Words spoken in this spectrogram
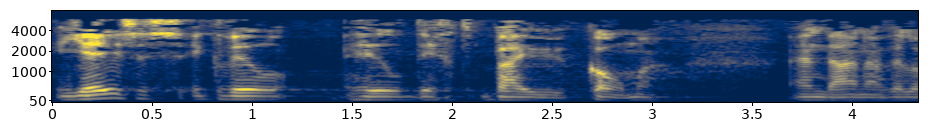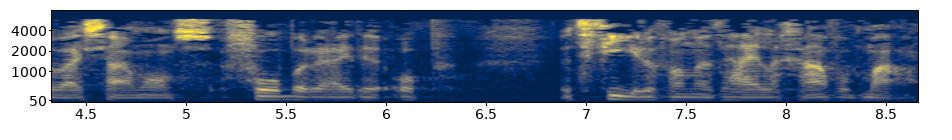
Jezus, ik wil heel dicht bij u komen. En daarna willen wij samen ons voorbereiden op het vieren van het heilige avondmaal.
